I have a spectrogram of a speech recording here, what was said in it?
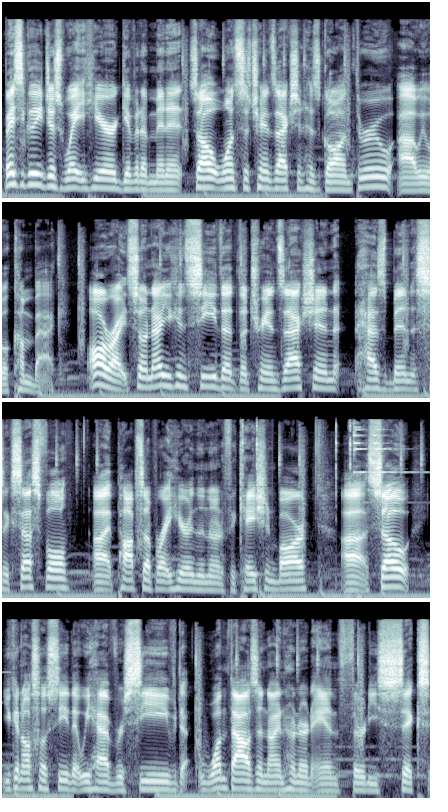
basically just wait here, give it a minute. So once the transaction has gone through, uh, we will come back. All right, so now you can see that the transaction has been successful. Uh, it pops up right here in the notification bar. Uh, so you can also see that we have received 1,936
